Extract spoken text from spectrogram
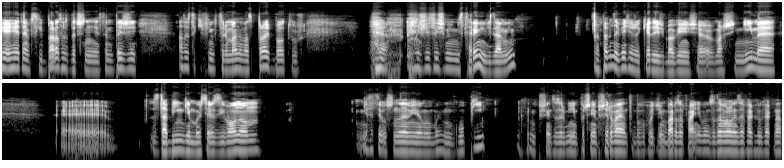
hej, hej, tam wszystkich bardzo serdecznie, jestem Bezi, a to jest taki film, w którym mam do was prośbę, otóż jeśli jesteśmy moimi starymi widzami, na pewno wiecie, że kiedyś bawiłem się w maszynimę e, z dubbingiem, bądź też z Iwoną. Niestety usunąłem ją, bo byłem głupi. Przynajmniej to zrobiłem, po czym nie przerywałem, to bo wychodziło mi bardzo fajnie, byłem zadowolony z efektów jak na,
